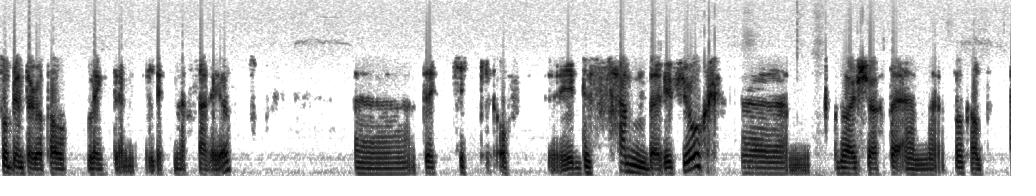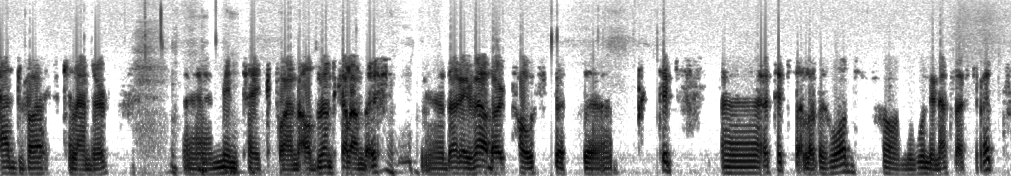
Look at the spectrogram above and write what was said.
så begynte jeg å ta LinkedIn litt mer seriøst. Uh, det kicket off i desember i fjor, uh, da jeg kjørte en såkalt advice calendar. Min take på en adventkalender, der jeg hver dag postet tips, et tips eller et råd fra noen i nettverket mitt.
